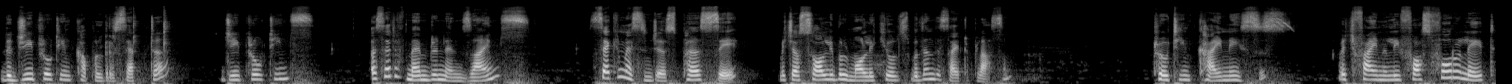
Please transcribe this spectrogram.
the G protein coupled receptor, G proteins, a set of membrane enzymes, second messengers per se, which are soluble molecules within the cytoplasm, protein kinases, which finally phosphorylate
